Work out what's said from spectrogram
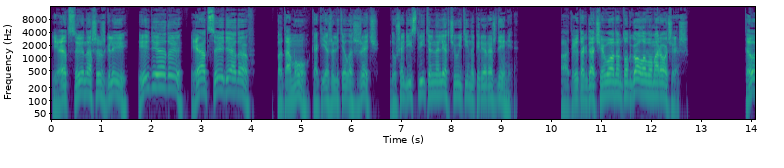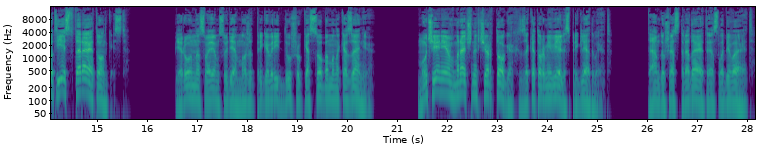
«И отцы наши жгли, и деды, и отцы дедов. Потому, как ежели тело сжечь, душе действительно легче уйти на перерождение. «А ты тогда чего нам тут голову морочишь?» Тут есть вторая тонкость. Перун на своем суде может приговорить душу к особому наказанию. Мучениям в мрачных чертогах, за которыми Велес приглядывает. Там душа страдает и ослабевает.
